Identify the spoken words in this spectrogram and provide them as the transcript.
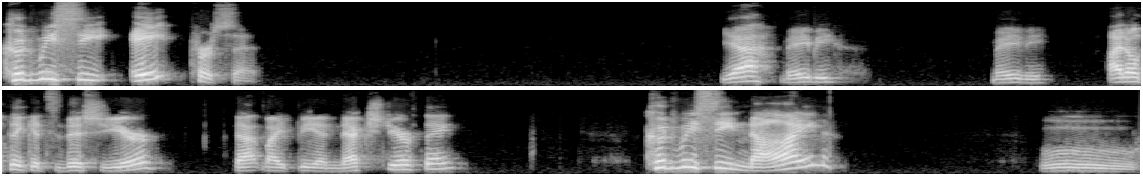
Could we see 8%? Yeah, maybe. Maybe. I don't think it's this year. That might be a next year thing. Could we see nine? Ooh.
